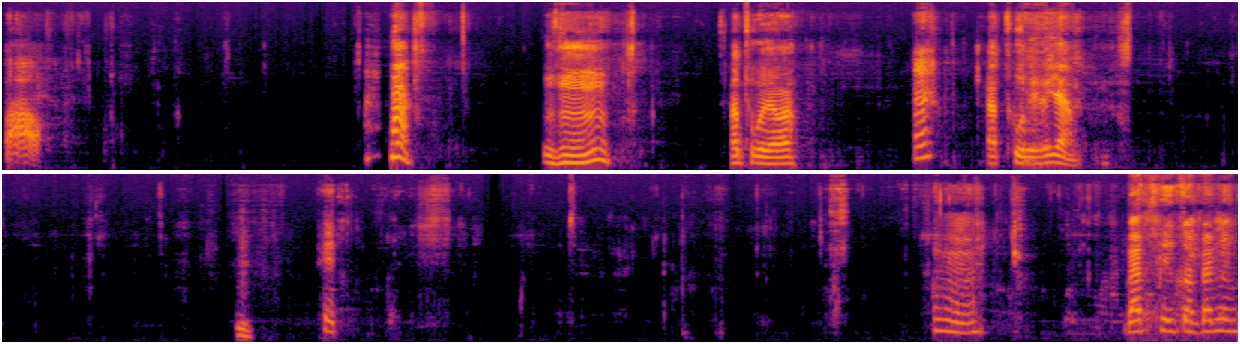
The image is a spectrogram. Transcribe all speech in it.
เปล่า อือหือทัดถูเลยวะฮะ ทัดถูเลยทุกอย่าง อืมแบบถือก่อนแป๊บนึง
